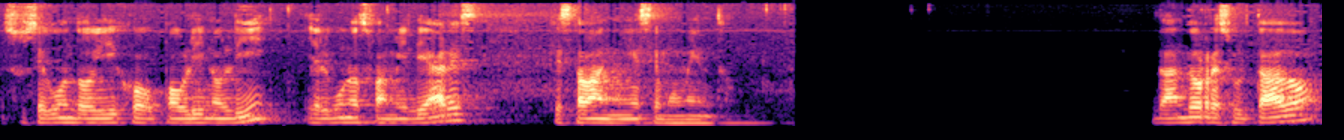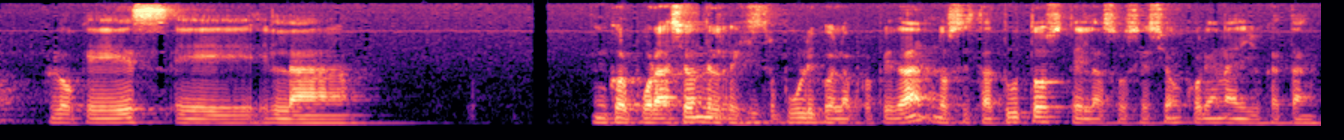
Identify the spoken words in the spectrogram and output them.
su segundo hijo Paulino Lee y algunos familiares que estaban en ese momento. Dando resultado lo que es eh, la incorporación del registro público de la propiedad, los estatutos de la Asociación Coreana de Yucatán.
